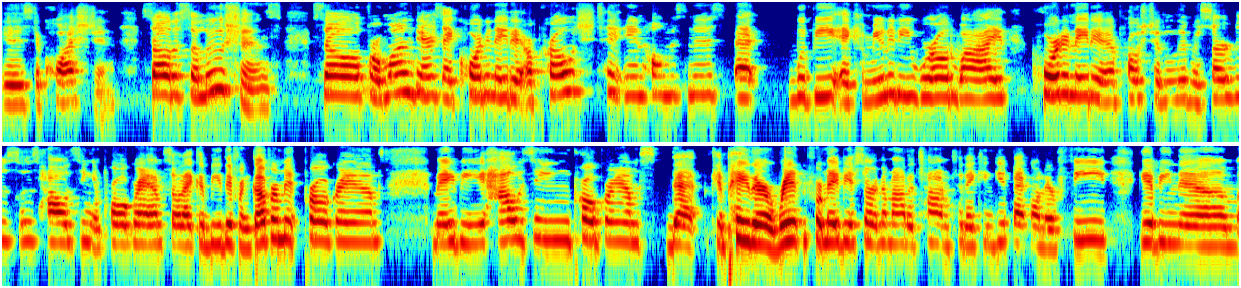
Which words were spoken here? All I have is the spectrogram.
is the question. So the solutions. So for one, there's a coordinated approach to end homelessness that would be a community worldwide coordinated approach to delivering services, housing, and programs. So that could be different government programs, maybe housing programs that can pay their rent for maybe a certain amount of time so they can get back on their feet, giving them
